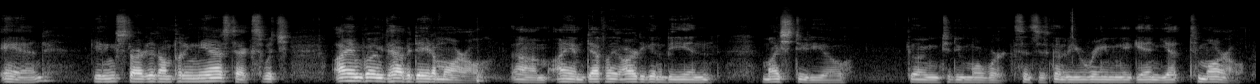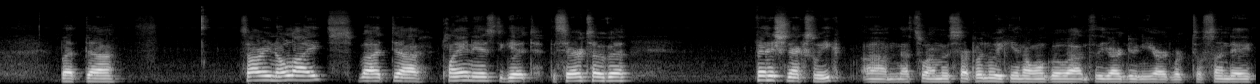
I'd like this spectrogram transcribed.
and getting started on putting the Aztecs, which I am going to have a day tomorrow. Um, I am definitely already going to be in my studio going to do more work since it's going to be raining again yet tomorrow. But, uh, sorry, no lights, but uh, plan is to get the Saratoga finished next week. Um, that's what I'm going to start putting the weekend. I won't go out into the yard doing the yard work till Sunday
